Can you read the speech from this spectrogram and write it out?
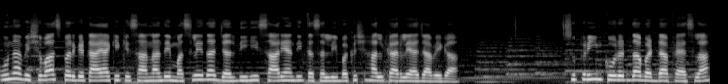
ਉਹਨਾਂ ਵਿਸ਼ਵਾਸ ਪ੍ਰਗਟਾਇਆ ਕਿ ਕਿਸਾਨਾਂ ਦੇ ਮਸਲੇ ਦਾ ਜਲਦੀ ਹੀ ਸਾਰਿਆਂ ਦੀ ਤਸੱਲੀ ਬਖਸ਼ ਹੱਲ ਕਰ ਲਿਆ ਜਾਵੇਗਾ ਸੁਪਰੀਮ ਕੋਰਟ ਦਾ ਵੱਡਾ ਫੈਸਲਾ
